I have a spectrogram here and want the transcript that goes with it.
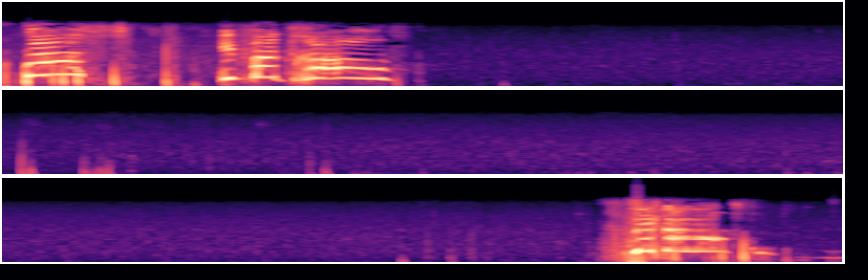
Was? Ich war drauf! Digga, was?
